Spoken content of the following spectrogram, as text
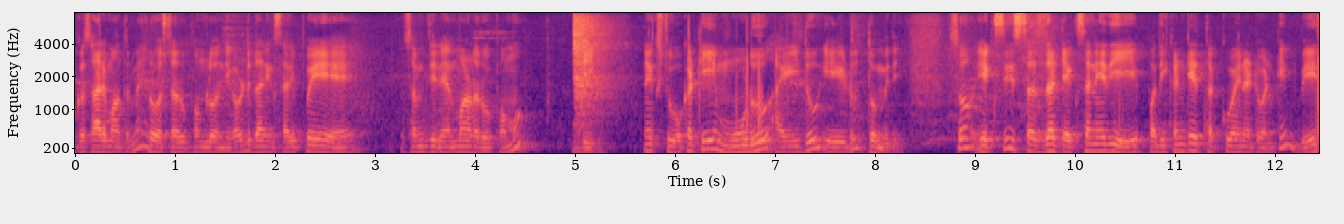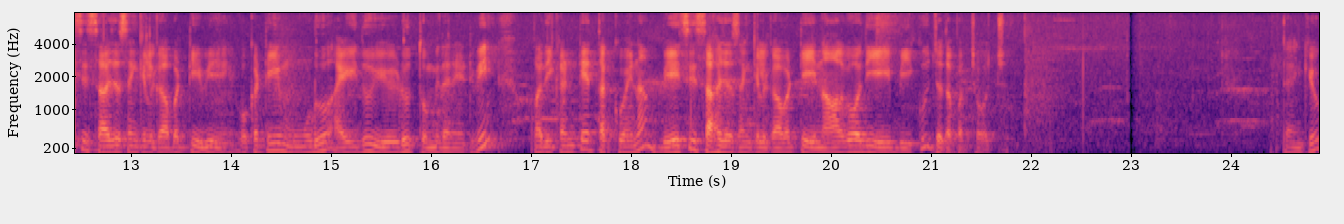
ఒకసారి మాత్రమే రోస్టర్ రూపంలో ఉంది కాబట్టి దానికి సరిపోయే సమితి నిర్మాణ రూపము డి నెక్స్ట్ ఒకటి మూడు ఐదు ఏడు తొమ్మిది. So X is such that X అనేది పది కంటే తక్కువైనటువంటి బేసి సహజ సంఖ్యలు కాబట్టి ఇవి ఒకటి మూడు ఐదు ఏడు తొమ్మిది అనేటివి పది కంటే తక్కువైన బేసి సహజ సంఖ్యలు కాబట్టి నాలుగవది బీకు జతపరచవచ్చు. Thank you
